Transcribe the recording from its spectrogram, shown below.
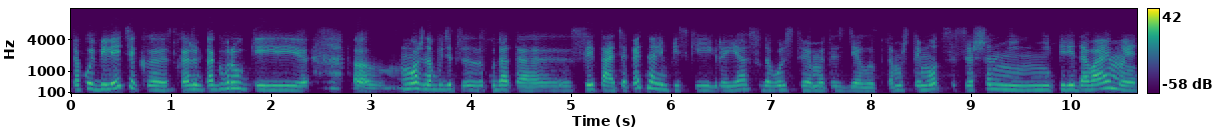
такой билетик, э, скажем так, в руки, и э, можно будет э, куда-то слетать опять на Олимпийские игры, я с удовольствием это сделаю, потому что эмоции совершенно не, непередаваемые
